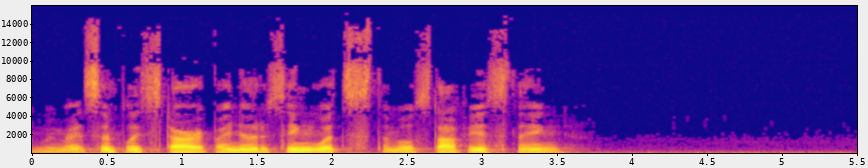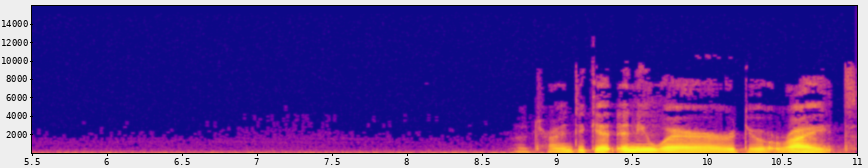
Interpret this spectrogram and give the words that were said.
We might simply start by noticing what's the most obvious thing. Not trying to get anywhere or do it right.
